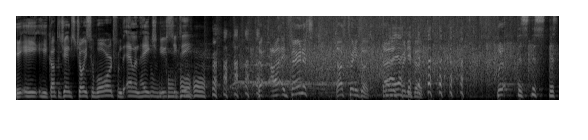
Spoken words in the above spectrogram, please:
He, he, he got the James Joyce Award from the L&H UCD. Uh, in fairness, that's pretty good. That is Yeah, yeah. pretty good. But uh, this, this, this,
